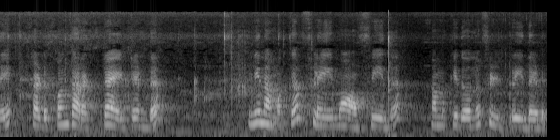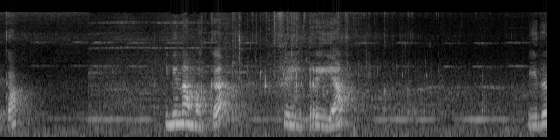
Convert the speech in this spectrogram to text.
അതേ കടുപ്പം കറക്റ്റ് ആയിട്ടുണ്ട്. ഇനി നമുക്ക് ഫ്ലെയിം ഓഫ് ചെയ്ത് നമുക്കിതൊന്ന് ഫിൽട്ടർ ചെയ്തെടുക്കാം. ഇനി നമുക്ക് ഫിൽട്ടർ ചെയ്യാം. ഇത്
